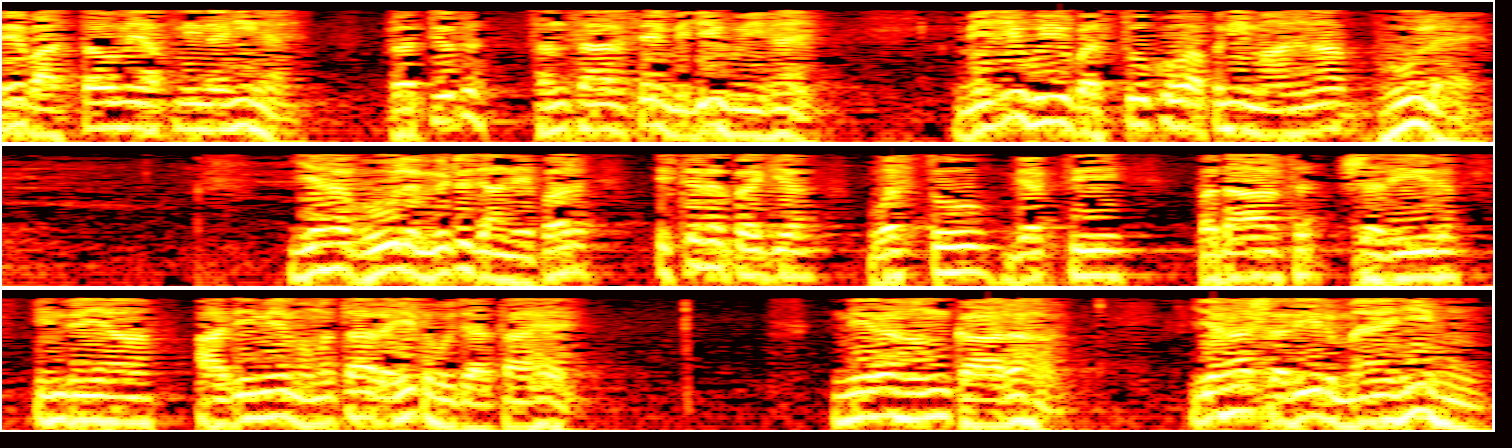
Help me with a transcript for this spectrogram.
वे वास्तव में अपनी नहीं है, प्रत्युत संसार से मिली हुई है। मिली हुई वस्तु को अपनी मानना भूल है। यह भूल मिट जाने पर स्थित प्रज्ञ वस्तु, व्यक्ति पदार्थ शरीर इंद्रियाँ आदि में ममता रहित हो जाता है। निरहंकार यह शरीर मैं ही हूँ।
